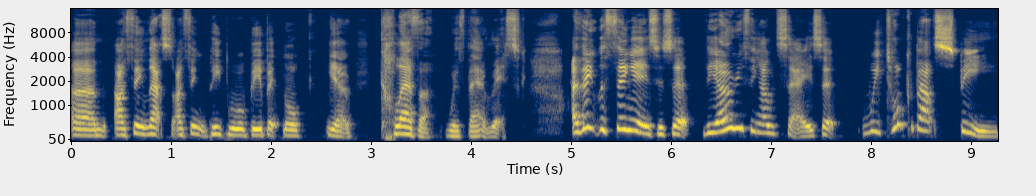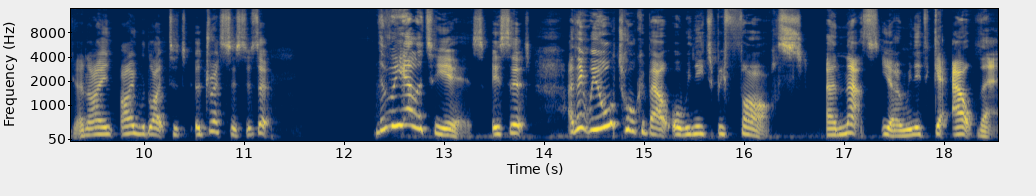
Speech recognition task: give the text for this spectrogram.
Um, I think that's, I think people will be a bit more, you know, clever with their risk. I think the thing is, is that the only thing I would say is that we talk about speed, and I, I would like to address this, is that the reality is, is that I think we all talk about, well, we need to be fast. And that's, you know, we need to get out there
